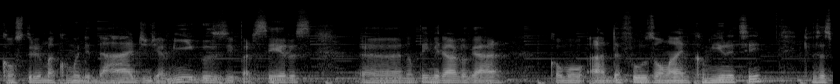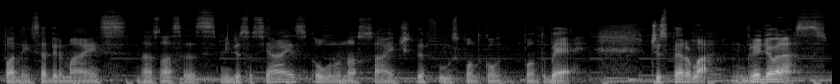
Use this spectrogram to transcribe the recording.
construir uma comunidade de amigos e parceiros, uh, não tem melhor lugar como a The Fools Online Community, que vocês podem saber mais nas nossas mídias sociais ou no nosso site thefools.com.br. Te espero lá. Um grande abraço!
